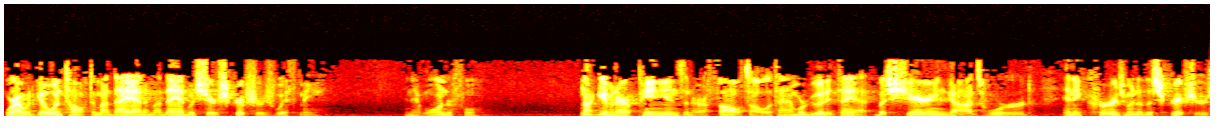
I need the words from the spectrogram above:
where I would go and talk to my dad, and my dad would share scriptures with me. Isn't that wonderful? Not giving our opinions and our thoughts all the time. We're good at that. But sharing God's word and encouragement of the scriptures.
